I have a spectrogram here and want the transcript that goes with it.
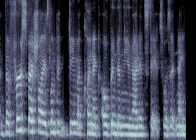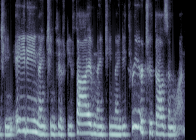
the first specialized lymphedema clinic opened in the United States? Was it 1980, 1955, 1993, or 2001?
